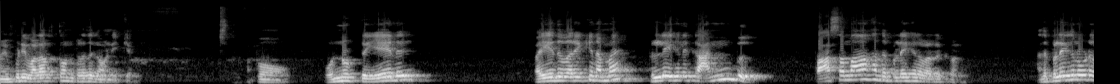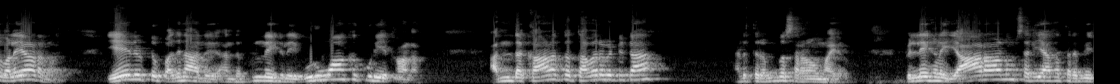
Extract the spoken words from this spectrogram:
நம்ம எப்படி வளர்த்தோன்றது கவனிக்கணும். அப்போ ஒன்று டு ஏழு வயது வரைக்கும் நம்ம பிள்ளைகளுக்கு அன்பு பாசமாக அந்த பிள்ளைகளை வளர்க்கணும். அந்த பிள்ளைகளோடு விளையாடணும். ஏழு டு பதினாலு அந்த பிள்ளைகளை உருவாக்கக்கூடிய காலம். அந்த காலத்தை தவற விட்டுட்டா அடுத்து ரொம்ப சிரமமாயிடும் பிள்ளைகளை யாராலும் சரியாக தரபிய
